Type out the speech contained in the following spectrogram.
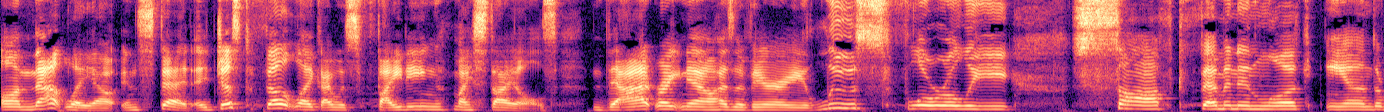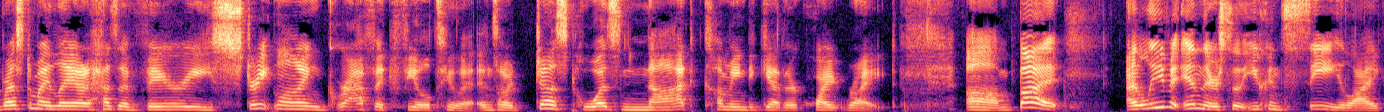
on that layout instead. It just felt like I was fighting my styles. That right now has a very loose, florally, soft, feminine look, and the rest of my layout has a very straight line graphic feel to it. And so it just was not coming together quite right. Um, but I leave it in there so that you can see, like,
